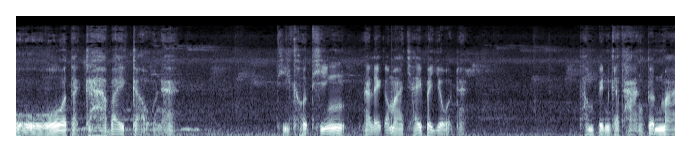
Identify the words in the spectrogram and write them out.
โหตะกร้าใบเก่านะ ที่เขาทิ้งนาเล็กก็มาใช้ประโยชน์นะทำเป็นกระถางต้นไม้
